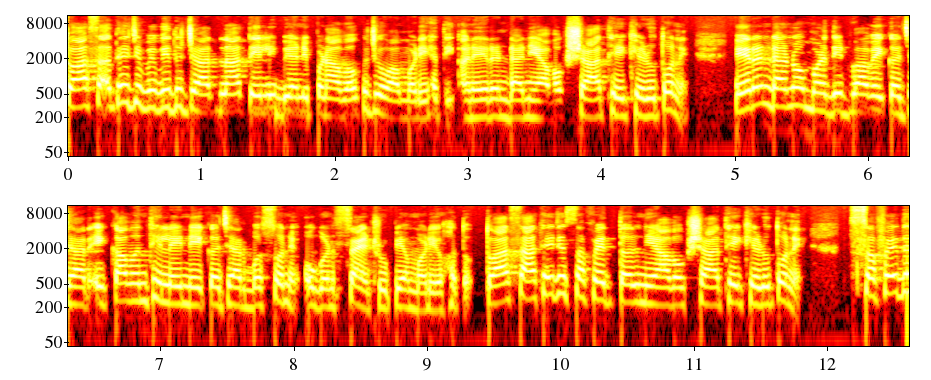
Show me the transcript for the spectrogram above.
તો આ સાથે જ વિવિધ જાતના તેલીબિયાની પણ આવક જોવા મળી હતી અને એરંડાની આવક સાથે ખેડૂતોને એરંડાનો મળદીઠ ભાવ એક હજાર એકાવનથી લઈને એક હજાર બસો ને ઓગણસાઠ રૂપિયા મળ્યો હતો. તો આ સાથે જ સફેદ તલની આવક સાથે ખેડૂતોને સફેદ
